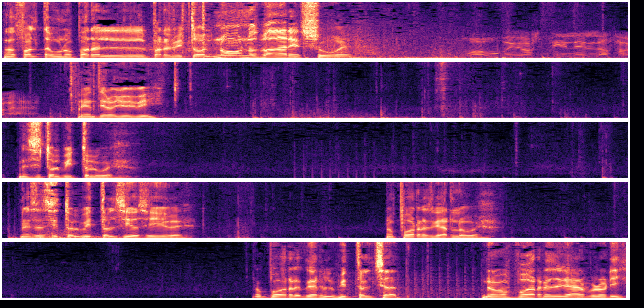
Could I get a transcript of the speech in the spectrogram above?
Nos falta uno para el, para el Vitol. No, nos va a dar eso, güey. UAV hostil en la zona. Alguien tiró UAV. Necesito el Vitol, güey. Necesito el Vitol sí o sí, güey. No puedo arriesgarlo, güey. No puedo arriesgar el Vitol chat. No me puedo arriesgar, Brody.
